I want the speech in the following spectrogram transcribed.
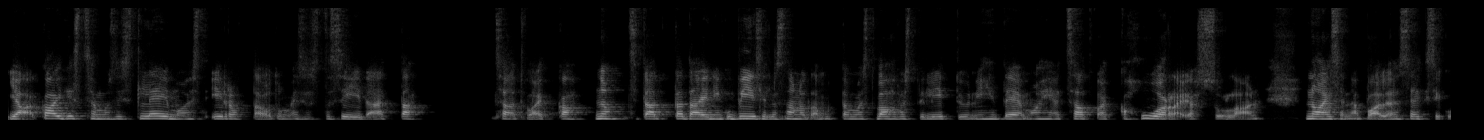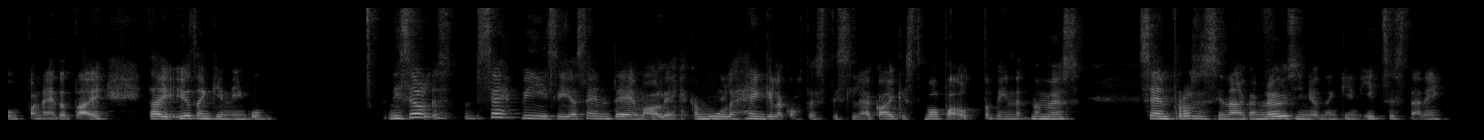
ja kaikista semmoisista leimoista irrottautumisesta siitä, että sä oot vaikka, no sitä, tätä ei niinku biisillä sanota, mutta vahvasti liittyy niihin teemoihin, että sä oot vaikka huora, jos sulla on naisena paljon seksikumppaneita tai, tai jotenkin niinku, niin se, se biisi ja sen teema oli ehkä mulle henkilökohtaisesti kaikista vapauttavin, että mä myös sen prosessin aikana löysin jotenkin itsestäni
